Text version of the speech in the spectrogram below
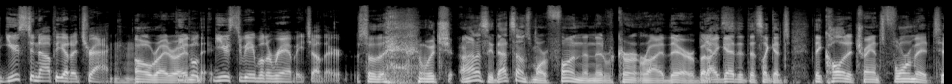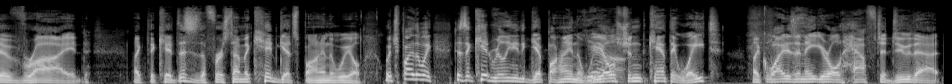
It used to not be on a track. Mm-hmm. oh right right. People And- used to be able to ram each other. so the, which honestly that sounds more fun than the current ride there. But I get it. That's like it's they call it a transformative ride. Like the kid, this is the first time a kid gets behind the wheel. Which, by the way, does a kid really need to get behind the wheel? Shouldn't can't they wait? Like, why does an eight year old have to do that?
